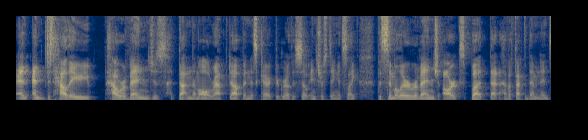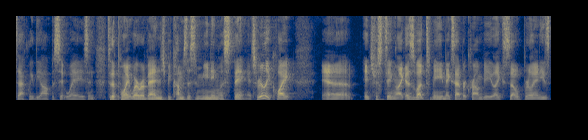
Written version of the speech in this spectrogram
and and just how they how revenge has gotten them all wrapped up in this character growth is so interesting. It's like the similar revenge arcs, but that have affected them in exactly the opposite ways, and to the point where revenge becomes this meaningless thing. It's really quite. Uh, interesting like this is what to me makes abercrombie like so brilliant. He's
